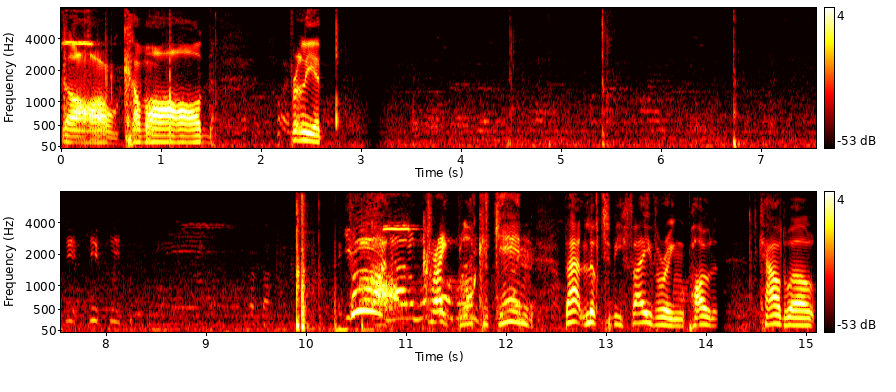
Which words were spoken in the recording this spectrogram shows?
Oh, come on. Brilliant. Oh, great block again. That looked to be favouring Poland. Caldwell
